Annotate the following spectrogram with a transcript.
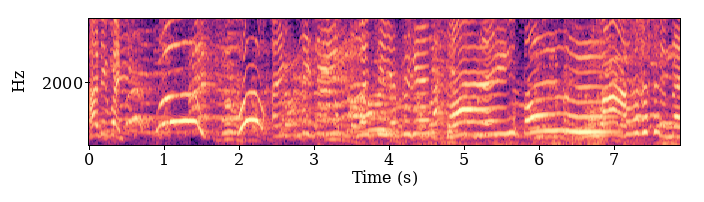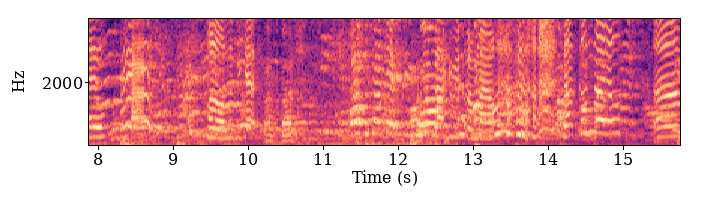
How did it went? Woo! Woo! And Lizzie, to see you ever again? Bye. Bye. Thumbnail. Hold on, let me get. That give me a thumbnail. that thumbnail. Um,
